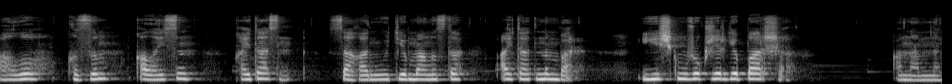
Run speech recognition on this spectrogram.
алло қызым қалайсың? Қайдасың саған өте маңызды айтатыным бар. Ешкім жоқ жерге баршы. Анамның.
